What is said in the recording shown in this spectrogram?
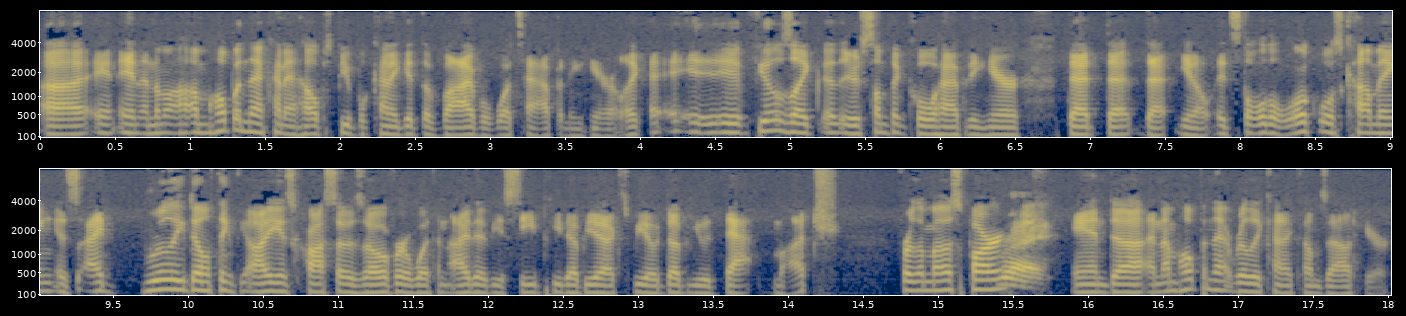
Uh, and, and I'm, I'm hoping that kind of helps people kind of get the vibe of what's happening here. Like it, it feels like there's something cool happening here. That that that you know, it's all the locals coming. Is I really don't think the audience crosses over with an IWC, PWX, VOW that much for the most part. Right. And uh, and I'm hoping that really kind of comes out here.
